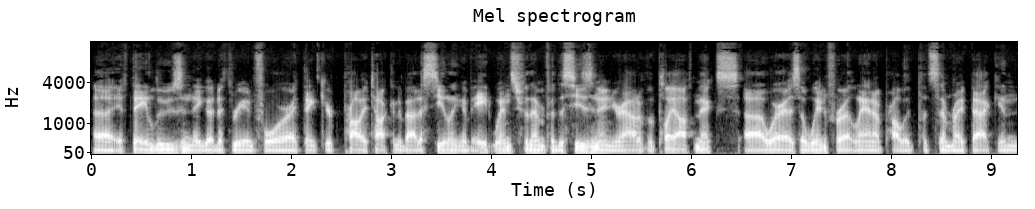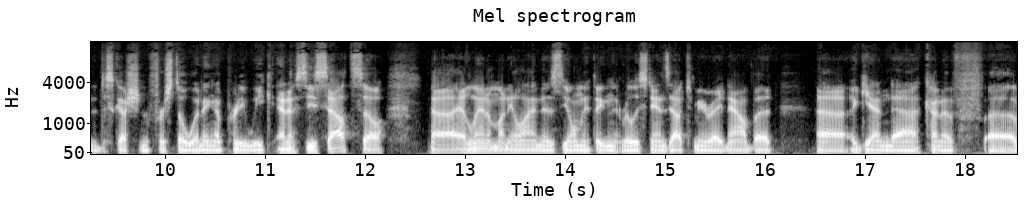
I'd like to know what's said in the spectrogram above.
Uh, if they lose and they go to three and four, I think you're probably talking about a ceiling of eight wins for them for the season, and you're out of the playoff mix. Uh, whereas a win for Atlanta probably puts them right back in the discussion for still winning a pretty weak NFC South. So uh, Atlanta money line is the only thing that really stands out to me right now. But uh, again, uh, kind of uh,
